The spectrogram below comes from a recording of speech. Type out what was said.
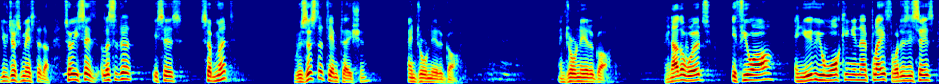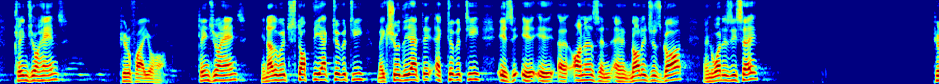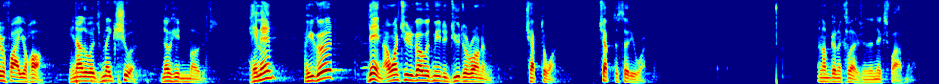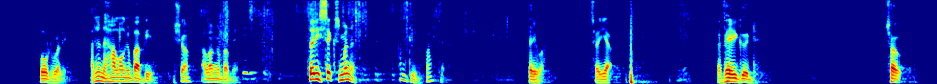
You've just messed it up. So he says, listen to it. He says, submit, resist the temptation, and draw near to God. And draw near to God. In other words, if you are, and you, you're walking in that place, what does he says? Cleanse your hands, purify your heart. Cleanse your hands, in other words, stop the activity, make sure the activity is, is, uh, honors and, and acknowledges God. And what does he say? Purify your heart. In other words, make sure no hidden motives. Amen? Are you good? Then I want you to go with me to Deuteronomy chapter 1, chapter 31. And I'm going to close in the next five minutes, Lord willing. I don't know how long have I been. You sure? How long have I been? 36 minutes. I'm doing well tonight. 31. So, yeah, a very good. So,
